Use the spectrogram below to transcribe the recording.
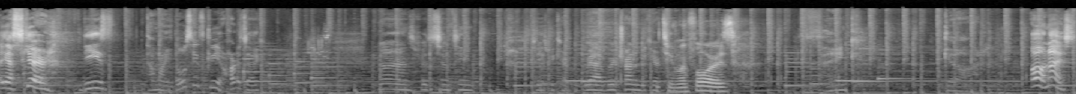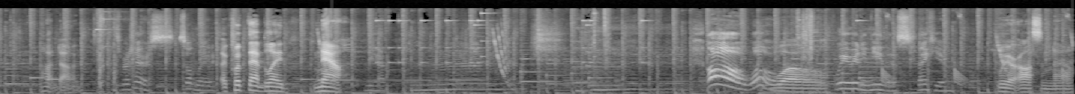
I got scared. These. Oh like, Those things give me a heart attack. Uh, it's 17. Please be careful. Yeah, we're trying to be careful. Two one fours. Thank God. Oh, nice. Hot dog. It's right there. Soul blade. Equip that blade now. We have. Oh, whoa. Whoa, We really need this. Thank you. we are awesome now.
